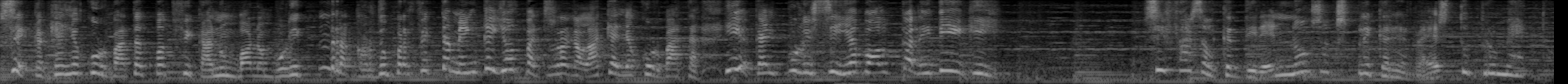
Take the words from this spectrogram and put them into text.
Sé que aquella corbata et pot ficar en un bon embolic. Recordo perfectament que jo et vaig regalar aquella corbata i aquell policia vol que li digui. Si fas el que et diré, no us explicaré res, t'ho prometo.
